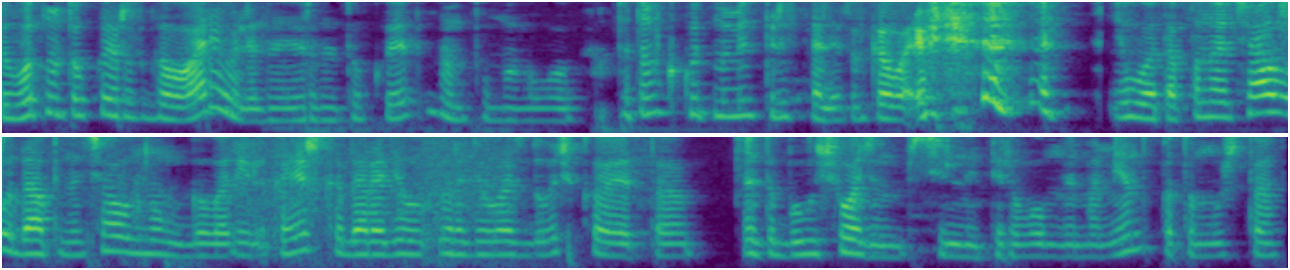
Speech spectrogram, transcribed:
И вот мы только и разговаривали, наверное, только это нам помогло. Потом в какой-то момент перестали разговаривать. Вот, а поначалу, да, поначалу много говорили. Конечно, когда родил, родилась дочка, это, это был еще один сильный переломный момент, потому что,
